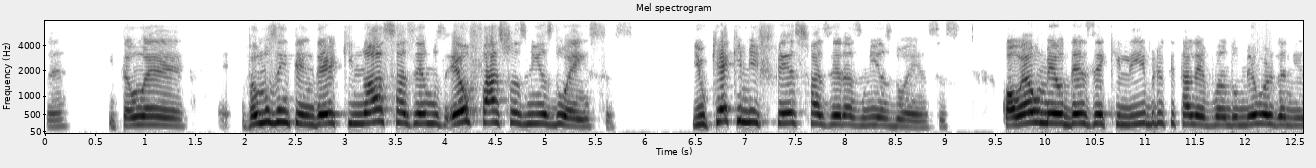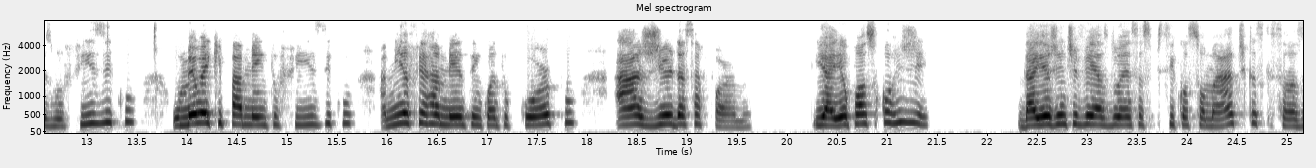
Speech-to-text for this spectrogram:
né? Então é, é, vamos entender que nós fazemos, eu faço as minhas doenças. E o que é que me fez fazer as minhas doenças? Qual é o meu desequilíbrio que está levando o meu organismo físico, o meu equipamento físico, a minha ferramenta enquanto corpo a agir dessa forma? E aí eu posso corrigir. Daí a gente vê as doenças psicossomáticas, que são as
